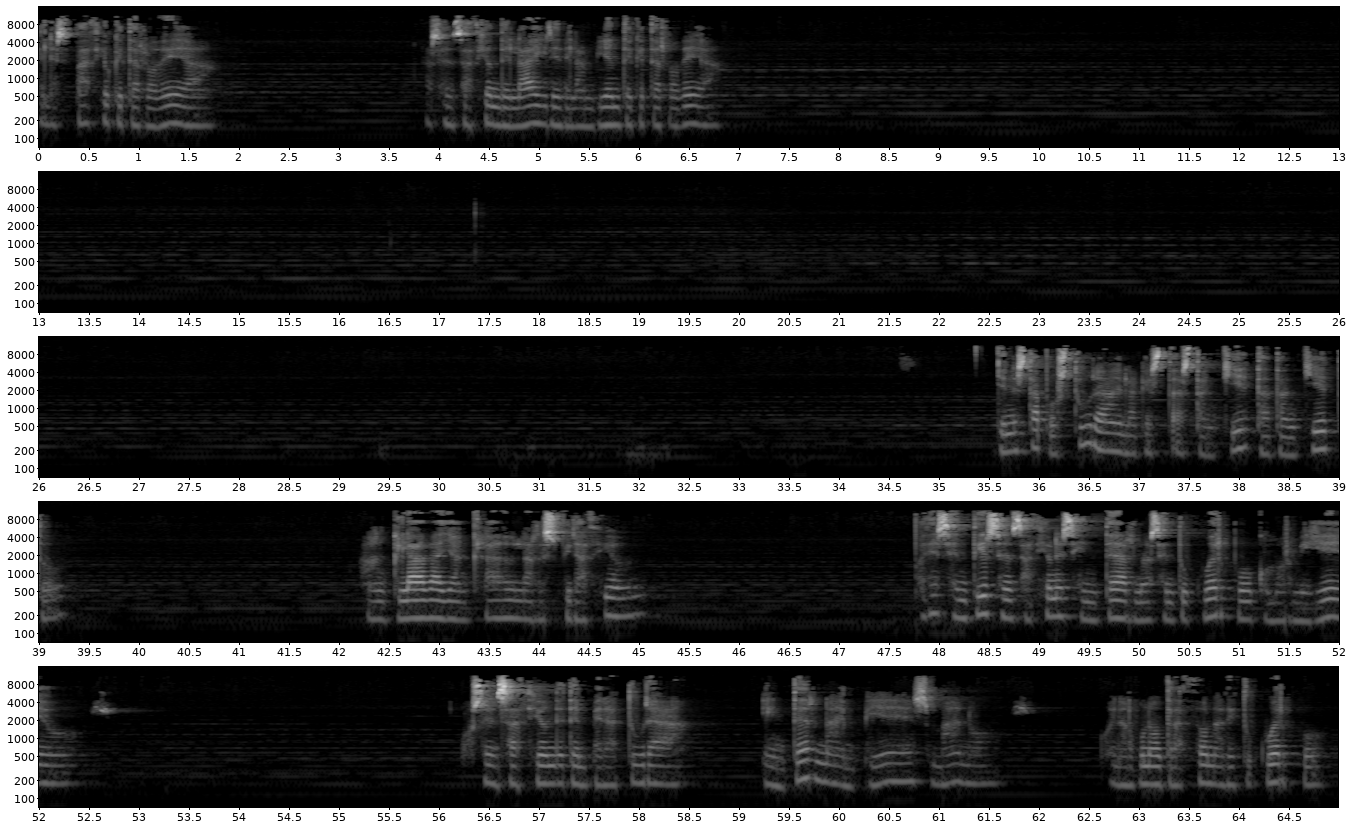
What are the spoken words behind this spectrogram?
el espacio que te rodea, la sensación del aire, del ambiente que te rodea. Y en esta postura en la que estás tan quieta, tan quieto, anclada y anclado en la respiración, puedes sentir sensaciones internas en tu cuerpo como hormigueos o sensación de temperatura interna en pies, manos o en alguna otra zona de tu cuerpo.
